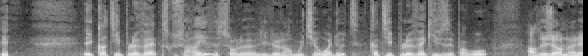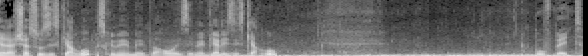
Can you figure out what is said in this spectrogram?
et quand il pleuvait, parce que ça arrive sur le- l'île de Normoutier au mois d'août, quand il pleuvait, qu'il faisait pas beau, alors déjà on allait à la chasse aux escargots, parce que mes, mes parents ils aimaient bien les escargots. Pauvre bête.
